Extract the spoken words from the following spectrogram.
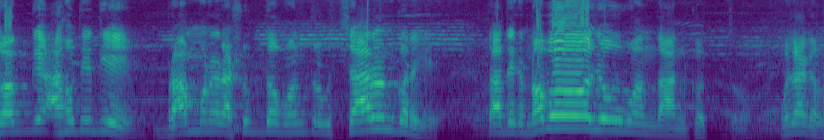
যজ্ঞে আহুতি দিয়ে ব্রাহ্মণেরা শুদ্ধ মন্ত্র উচ্চারণ করে তাদেরকে নবযৌবন দান করত। বোঝা গেল?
